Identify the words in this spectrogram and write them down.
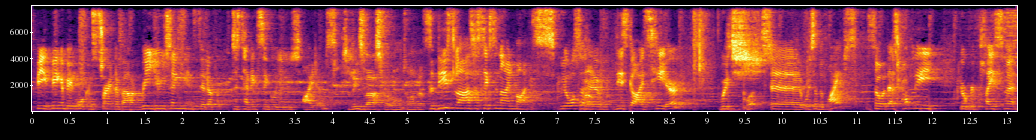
be, being a bit more concerned about reusing instead of just having single-use items. So these last for a long time. So these last for six to nine months. We also Wow. have these guys here, which uh, which are the wipes. So that's probably your replacement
